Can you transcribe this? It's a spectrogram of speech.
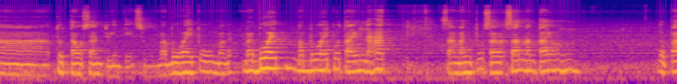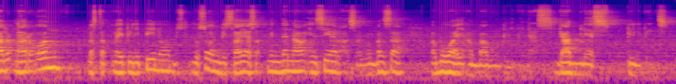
ah, 2020. So mabuhay po mag, mabuhay mabuhay po tayong lahat. Saan man po sa saan man tayong lupalot naroon basta may Pilipino, Luzon, Visayas, Mindanao, NCR, sa ibang bansa, mabuhay ang bagong Pilipinas. God bless Philippines.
